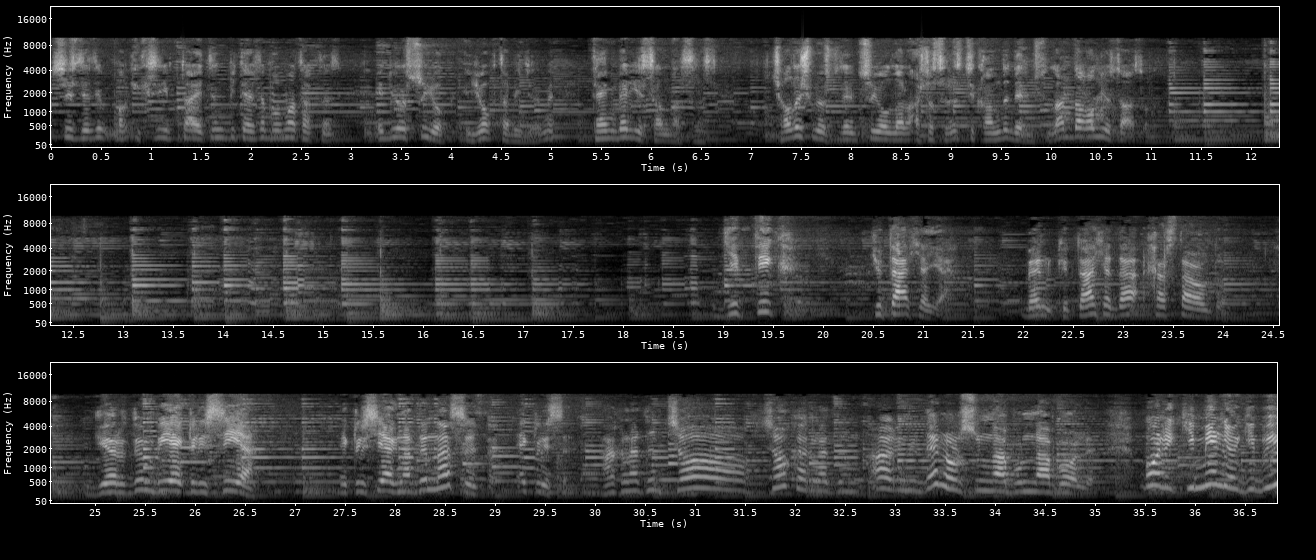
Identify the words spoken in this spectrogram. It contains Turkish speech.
Siz dedim bak ikisini iptal ettin bir tanesine bulma taktınız. E diyor su yok. E, yok tabii diyorum. E, Tembel insanlarsınız. Çalışmıyorsunuz dedim su yollarını aşasınız tıkandı dedim sular dağılıyor sağa sola. Gittik Kütahya'ya. Ben Kütahya'da hasta oldum. Gördüm bir eklisya. Eklisya anladın nasıl? Eklisi. Αγλαντζόν, τσόκ, τσόκ αγλαντζόν, άγνη, δεν όρσουν να μπουν να βόλε. Μπορεί κι μίλιο γκυμπή,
